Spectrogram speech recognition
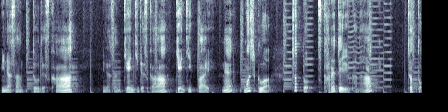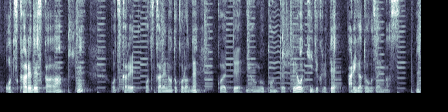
皆さんどうですか？皆さん元気ですか？元気いっぱい。ね？もしくはちょっと疲れているかな？ちょっとお疲れですか？ね？お疲れお疲れのところねこうやって日本語コンテッペを聞いてくれてありがとうございます、ね、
